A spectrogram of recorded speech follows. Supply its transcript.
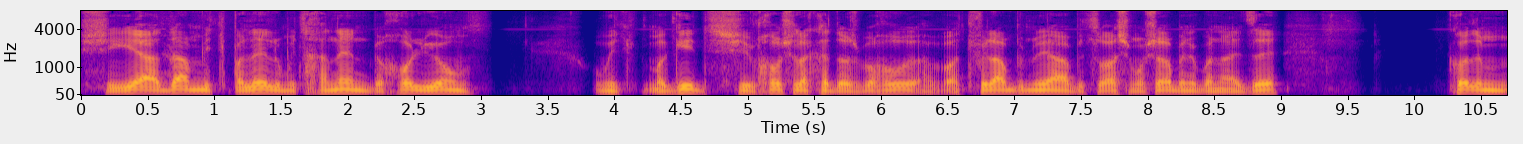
שיהיה האדם מתפלל ומתחנן בכל יום הוא מגיד שבחו של הקדוש ברוך הוא, התפילה בנויה בצורה שמשה רבנו בנה את זה. קודם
